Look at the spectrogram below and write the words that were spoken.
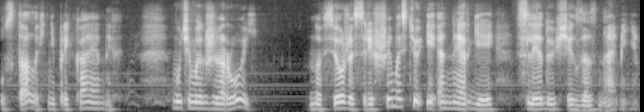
Усталых, неприкаянных, мучимых жарой, но все же с решимостью и энергией, следующих за знаменем.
